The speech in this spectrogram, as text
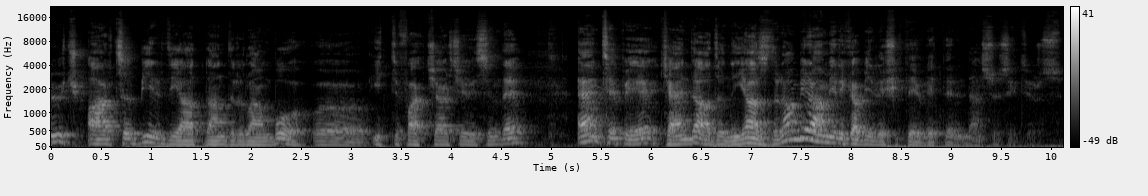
3 artı 1 diye adlandırılan bu e, ittifak çerçevesinde en tepeye kendi adını yazdıran bir Amerika Birleşik Devletleri'nden söz ediyoruz.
